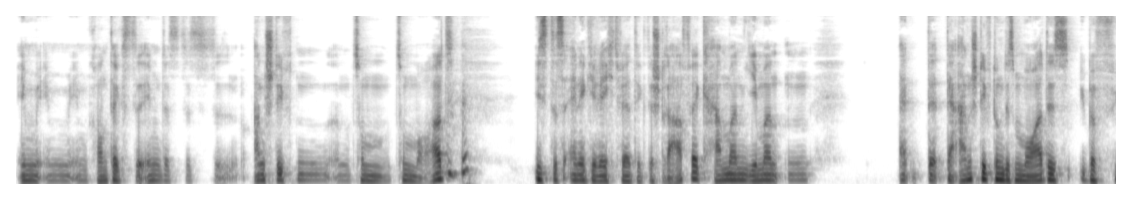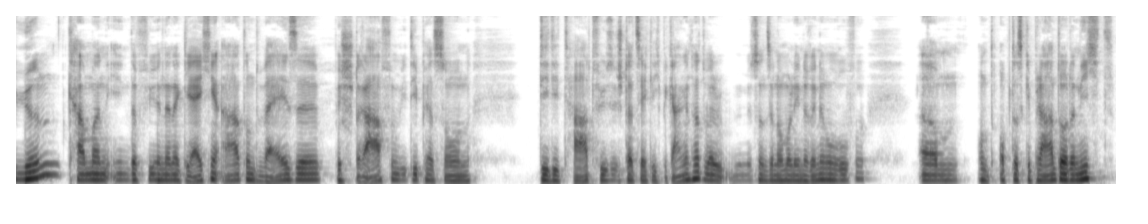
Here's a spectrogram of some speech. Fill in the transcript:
im, im, im Kontext eben des, des Anstiften ähm, zum, zum Mord. Mhm. Ist das eine gerechtfertigte Strafe? Kann man jemanden äh, der, der Anstiftung des Mordes überführen? Kann man ihn dafür in einer gleichen Art und Weise bestrafen wie die Person, die die Tat physisch tatsächlich begangen hat? Weil wir müssen uns ja nochmal in Erinnerung rufen. Ähm, und ob das geplant war oder nicht,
